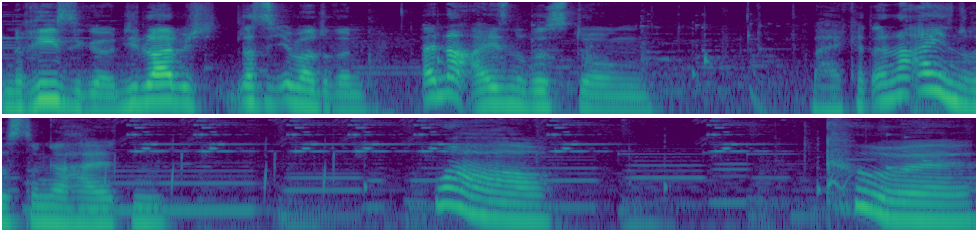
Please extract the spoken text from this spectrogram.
Eine riesige. Die bleibe ich, lasse ich immer drin. Eine Eisenrüstung. Mike hat eine Eisenrüstung erhalten. Wow. Cool.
